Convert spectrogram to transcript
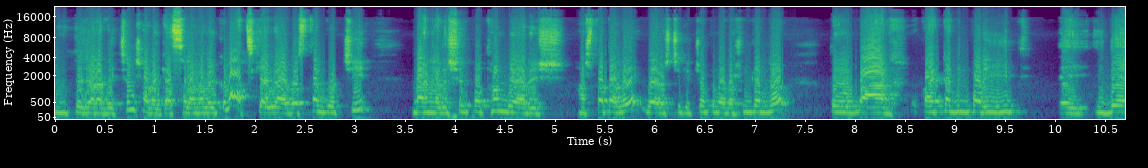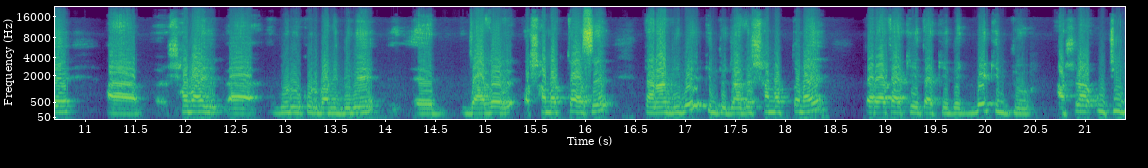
মুহূর্তে যারা দেখছেন সবাইকে আসসালামু আলাইকুম। আজকে আমি অবস্থান করছি বাংলাদেশের প্রথম বেয়ারিশ হাসপাতালে, বেয়ারিশ চিকিৎসা পুনর্বাসন কেন্দ্র। তো আর কয়েকটা দিন পরে ঈদ, এই ঈদে সবাই গরু কোরবানি দিবে। যাদের সামর্থ্য আছে তারা দিবে, কিন্তু যাদের সামর্থ্য নাই তারা তাকিয়ে তাকিয়ে দেখবে। কিন্তু আসলে উচিত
